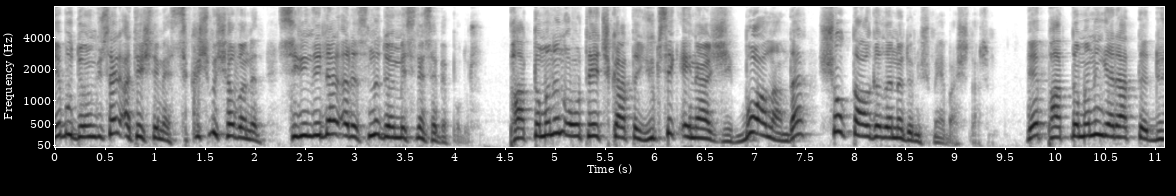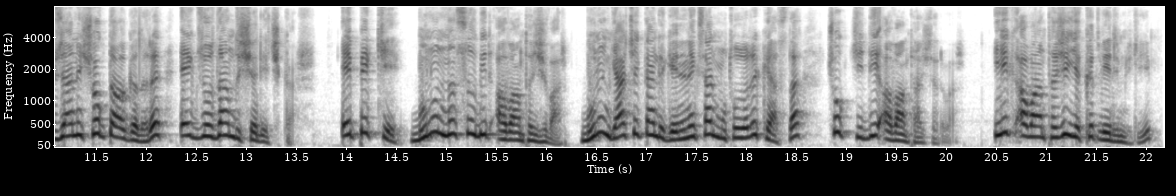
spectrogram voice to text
Ve bu döngüsel ateşleme sıkışmış havanın silindirler arasında dönmesine sebep olur. Patlamanın ortaya çıkarttığı yüksek enerji bu alanda şok dalgalarına dönüşmeye başlar. Ve patlamanın yarattığı düzenli şok dalgaları egzozdan dışarıya çıkar. E peki bunun nasıl bir avantajı var? Bunun gerçekten de geleneksel motorlara kıyasla çok ciddi avantajları var. İlk avantajı yakıt verimliliği.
